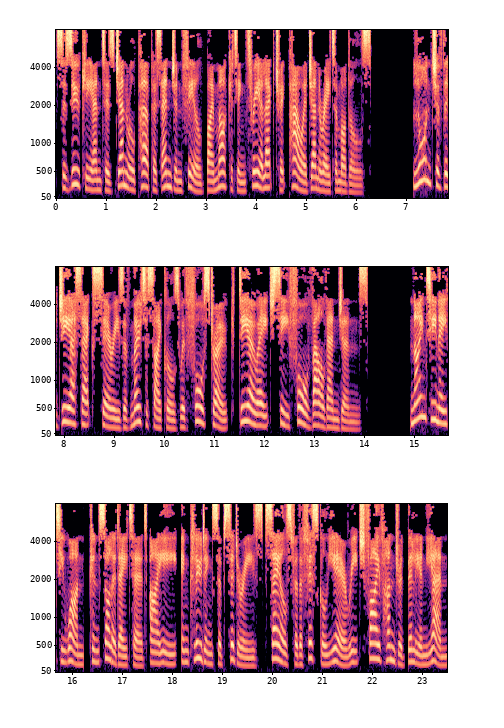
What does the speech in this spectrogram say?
Suzuki enters general-purpose engine field by marketing three electric power generator models. Launch of the GSX series of motorcycles with four-stroke, DOHC four-valve engines. 1981, consolidated i.e., including subsidiaries sales for the fiscal year reach 500 billion yen.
